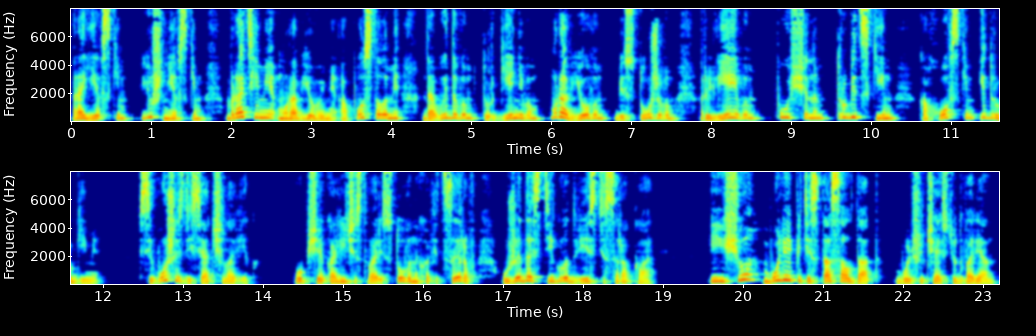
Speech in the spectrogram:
Раевским, Юшневским, братьями Муравьевыми апостолами, Давыдовым, Тургеневым, Муравьевым, Бестужевым, Рылеевым, Пущиным, Трубецким, Каховским и другими. Всего 60 человек. Общее количество арестованных офицеров уже достигло 240. И еще более 500 солдат, большей частью дворян.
